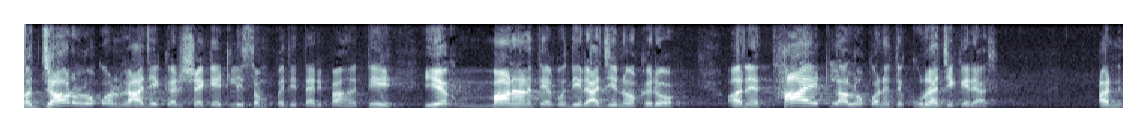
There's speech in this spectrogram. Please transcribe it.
હજારો લોકોને રાજી કરી શકે એટલી સંપત્તિ તારી પાસે હતી. એક માણસને તે કોઈ રાજી ન કર્યો. અને થાય એટલા લોકોને તે કુરાજી કર્યા છે. અને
